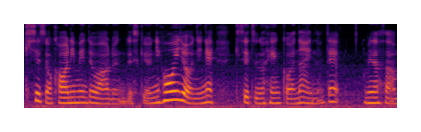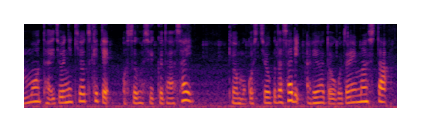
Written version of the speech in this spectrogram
季節の変わり目ではあるんですけど日本以上にね季節の変化はないので皆さんも体調に気をつけてお過ごしください。今日もご視聴くださりありがとうございました。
